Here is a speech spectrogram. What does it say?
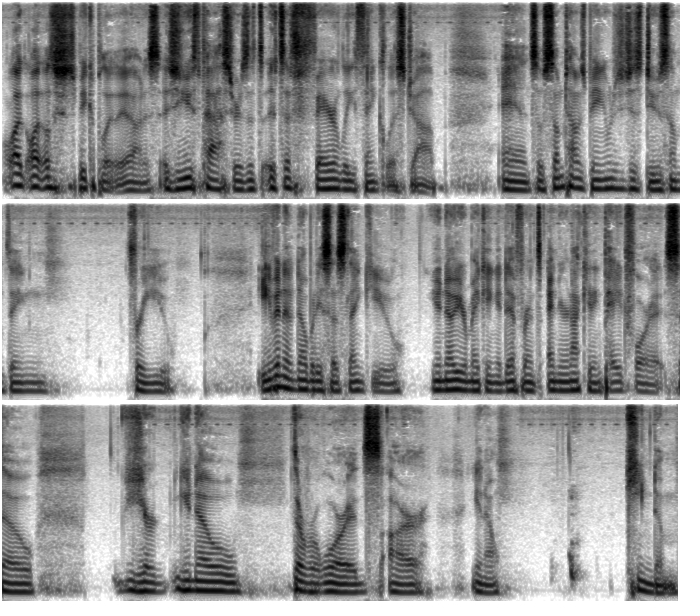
let- let- let's just be completely honest, as youth pastors, it's it's a fairly thankless job, and so sometimes being able to just do something for you, even if nobody says thank you, you know you're making a difference and you're not getting paid for it. So you're you know the rewards are you know kingdom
